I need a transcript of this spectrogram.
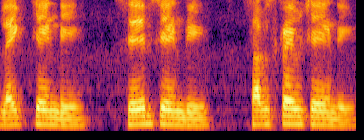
లైక్ చేయండి షేర్ చేయండి సబ్స్క్రైబ్ చేయండి.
